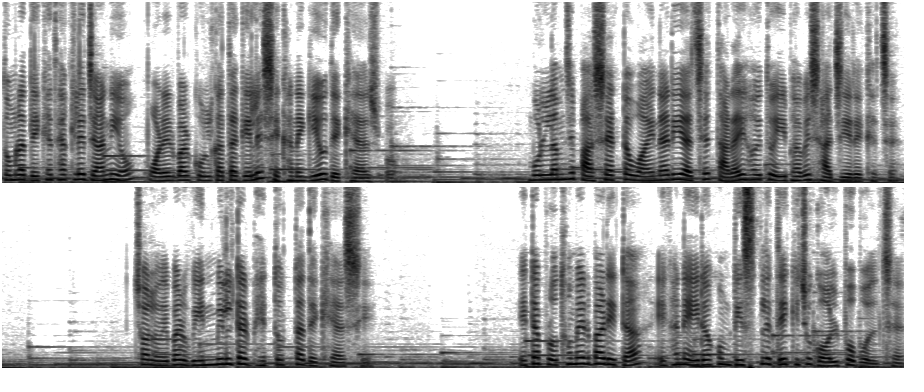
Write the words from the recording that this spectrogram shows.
তোমরা দেখে থাকলে জানিও, পরের বার কলকাতা গেলে সেখানে গিয়েও দেখে আসব। বললাম যে পাশে একটা ওয়াইনারি আছে, তারাই হয়তো এইভাবে সাজিয়ে রেখেছে। চলো এবার উইন্ডমিলটার ভেতরটা দেখে আসি। এটা প্রথমের বাড়িটা, এখানে এইরকম ডিসপ্লেতে কিছু গল্প বলছে।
